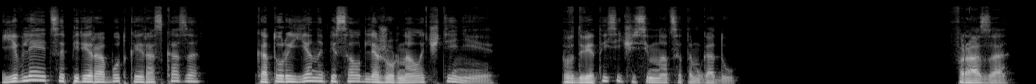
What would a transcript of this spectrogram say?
является переработкой рассказа который я написал для журнала «Чтение» в 2017 году. Фраза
